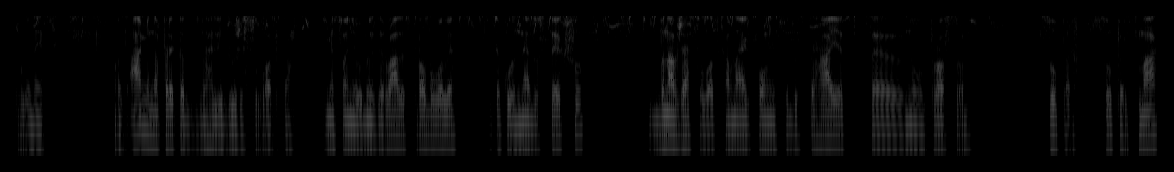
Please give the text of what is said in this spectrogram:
полуниці. Ось Амі, наприклад, взагалі дуже солодка. Ми Соні одну зірвали, спробували, таку недостигшу. Вона вже солодка, вона як повністю достигає, це ну, просто супер, супер смак.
